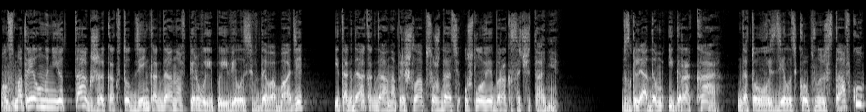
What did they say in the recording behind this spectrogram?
Он смотрел на нее так же, как в тот день, когда она впервые появилась в Девабаде, и тогда, когда она пришла обсуждать условия бракосочетания. Взглядом игрока, готового сделать крупную ставку,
